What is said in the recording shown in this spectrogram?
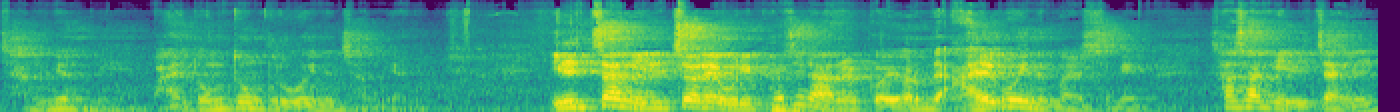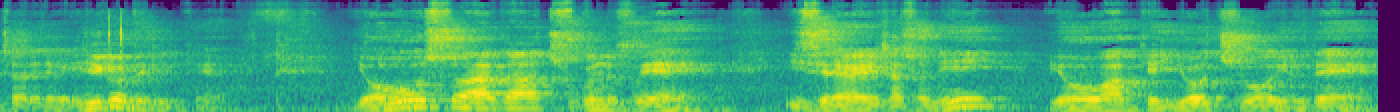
장면이에요. 발 동동 구르고 있는 장면. 1장 1절에 우리 펴지는 않을 거예요. 여러분들 알고 있는 말씀이에요. 사사기 1장 1절에 제가 읽어드릴게요. 여호수아가 죽은 후에 이스라엘 자손이 여호와께 여쭈어 이르되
